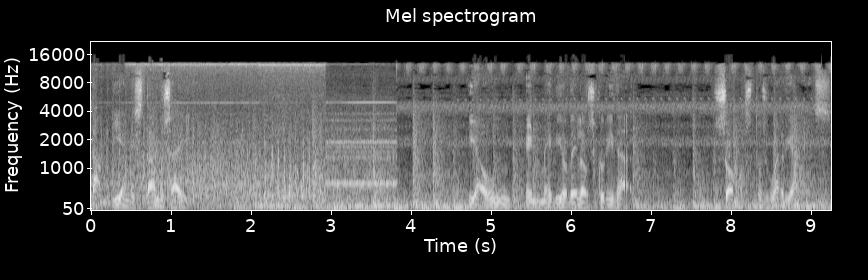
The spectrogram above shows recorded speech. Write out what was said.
también estamos ahí. Y aún en medio de la oscuridad, somos tus guardianes.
